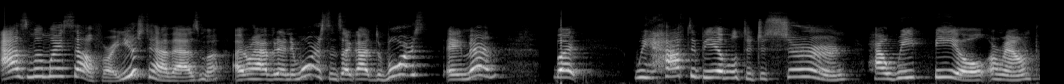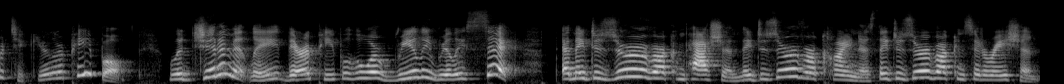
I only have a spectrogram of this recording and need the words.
asthma myself, or I used to have asthma. I don't have it anymore since I got divorced. Amen. But we have to be able to discern how we feel around particular people. Legitimately, there are people who are really, really sick and they deserve our compassion, they deserve our kindness, they deserve our consideration.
